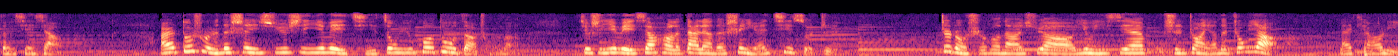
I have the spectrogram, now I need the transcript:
等现象。而多数人的肾虚是因为其纵欲过度造成的，就是因为消耗了大量的肾元气所致。这种时候呢，需要用一些补肾壮阳的中药来调理，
